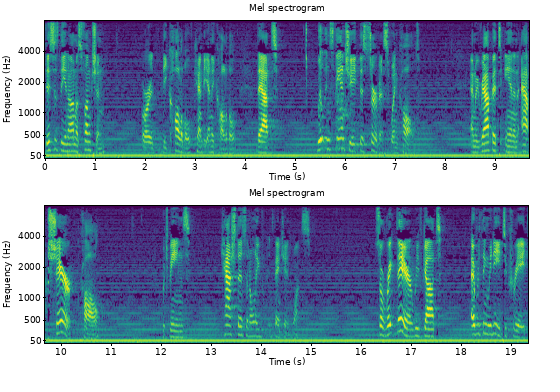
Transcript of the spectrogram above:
this is the anonymous function, or the callable, can be any callable, that will instantiate this service when called. And we wrap it in an app share call, which means cache this and only instantiate it once. So right there, we've got everything we need to create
